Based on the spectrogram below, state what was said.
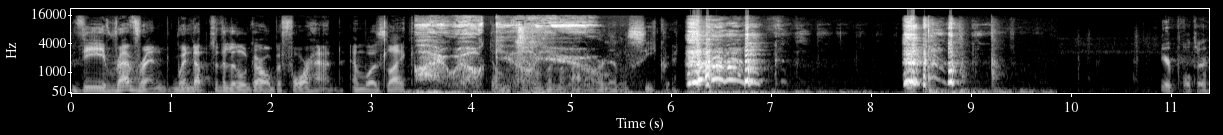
the reverend went up to the little girl beforehand and was like, "I will don't tell them about our little secret." Here, Polter.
